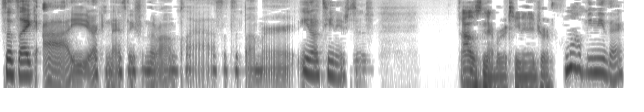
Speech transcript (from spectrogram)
So it's like, ah, you recognize me from the wrong class. It's a bummer. You know, teenage stuff. I was never a teenager. No, me neither.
